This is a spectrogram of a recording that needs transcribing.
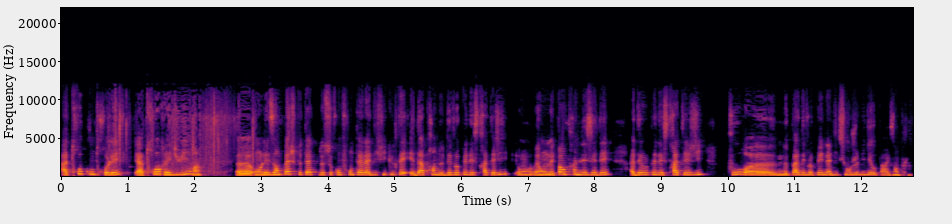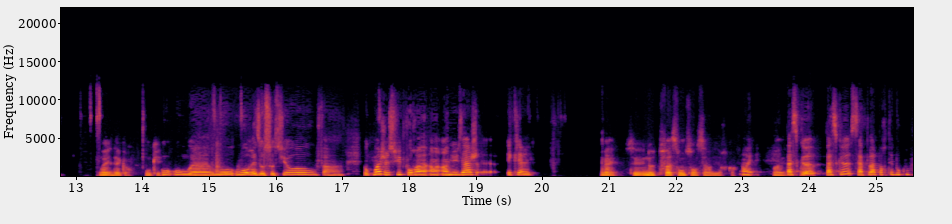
à trop contrôler et à trop réduire, euh, on les empêche peut-être de se confronter à la difficulté et d'apprendre, de développer des stratégies. On n'est pas en train de les aider à développer des stratégies pour euh, ne pas développer une addiction aux jeux vidéo, par exemple, Oui, d'accord. Ok. ou, ou, euh, ou- ou aux réseaux sociaux. Enfin, donc moi, je suis pour un, usage éclairé. Ouais, c'est une autre façon de s'en servir. Quoi. Ouais. Ouais. Parce que, parce que ça peut apporter beaucoup.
